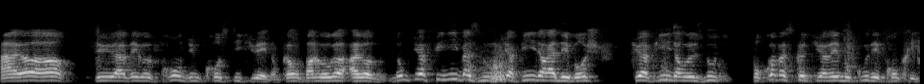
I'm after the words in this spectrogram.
Alors, tu avais le front d'une prostituée. Donc, quand on parle à l'homme. Donc, tu as fini Baznout, tu as fini dans la débauche, tu as fini dans le znout. Pourquoi? Parce que tu avais beaucoup d'effronteries.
